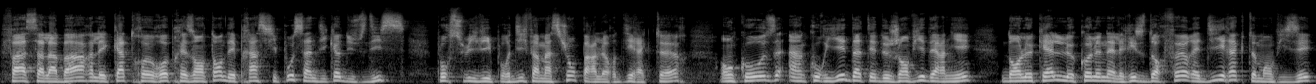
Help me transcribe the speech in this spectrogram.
Face à la barre, les quatre représentants des principaux syndicats du SDIS, poursuivis pour diffamation par leur directeur, en cause un courrier daté de janvier dernier dans lequel le colonel Riesdorfer est directement visé.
